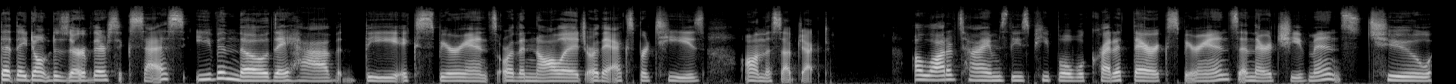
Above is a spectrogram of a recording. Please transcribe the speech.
that they don't deserve their success, even though they have the experience or the knowledge or the expertise on the subject. A lot of times, these people will credit their experience and their achievements to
